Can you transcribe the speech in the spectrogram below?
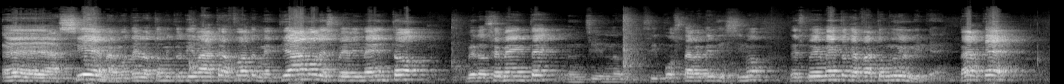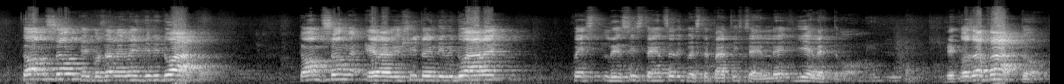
Eh, assieme al modello atomico di Rutherford mettiamo l'esperimento velocemente, non ci, non si può stare benissimo, l'esperimento che ha fatto Mulliken. Perché? Thomson che cosa aveva individuato? Thomson era riuscito a individuare l'esistenza di queste particelle di elettroni. Che cosa ha fatto?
